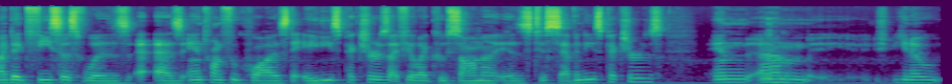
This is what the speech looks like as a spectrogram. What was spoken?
my big thesis was as Antoine Fuqua is to 80s pictures, I feel like Kusama is to 70s pictures. And um, mm-hmm you know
